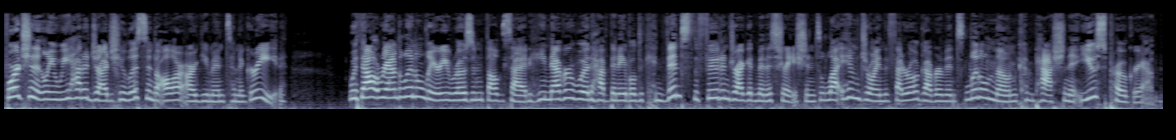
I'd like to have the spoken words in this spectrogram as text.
Fortunately, we had a judge who listened to all our arguments and agreed. Without Randall and O'Leary, Rosenfeld said he never would have been able to convince the Food and Drug Administration to let him join the federal government's little known compassionate use program.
